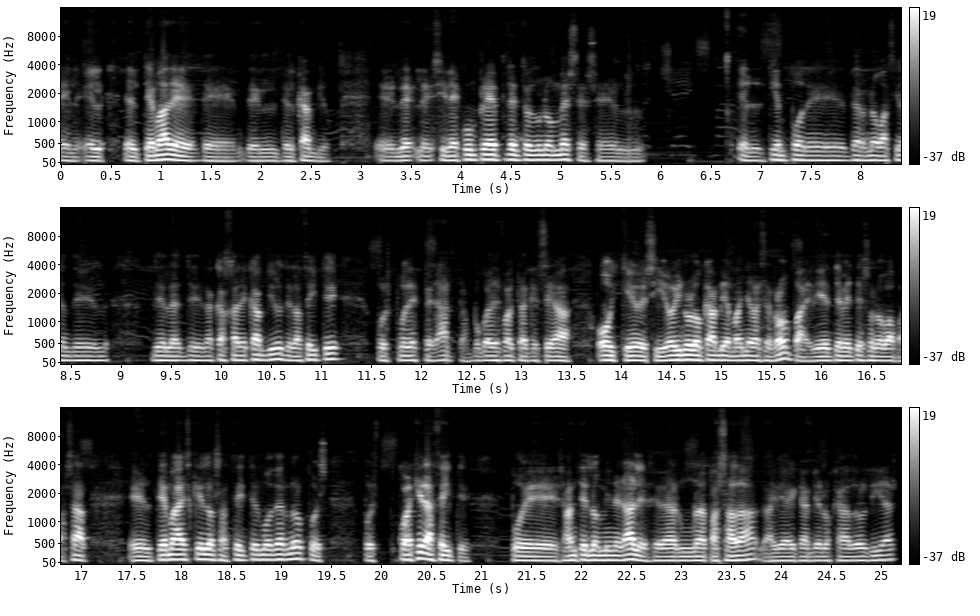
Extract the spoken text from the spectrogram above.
El, tema del, cambio. Eh, si le cumple dentro de unos meses el, el tiempo de, renovación de, la, caja de cambios, del aceite, pues puede esperar. Tampoco hace falta que sea hoy, que si hoy no lo cambia, mañana se rompa. Evidentemente eso no va a pasar. El tema es que los aceites modernos, pues, pues cualquier aceite, pues antes los minerales eran una pasada, había que cambiarlos cada dos días.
